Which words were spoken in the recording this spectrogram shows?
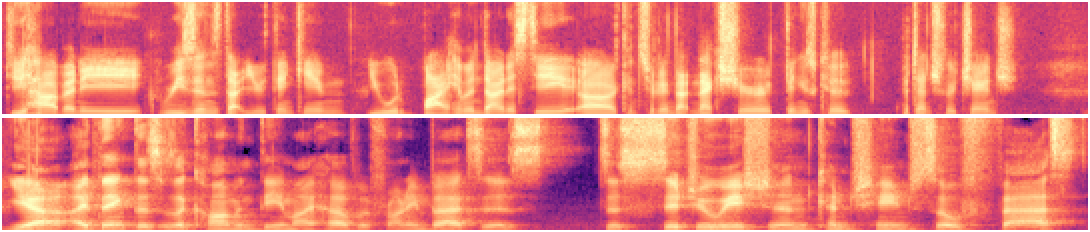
do you have any reasons that you're thinking you would buy him in Dynasty, uh, considering that next year things could potentially change? Yeah, I think this is a common theme I have with running backs is the situation can change so fast.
